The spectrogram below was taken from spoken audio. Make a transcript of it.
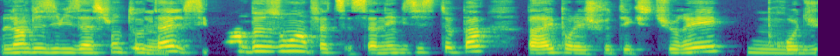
l'invisibilisation totale. C'est pas un besoin en fait. Ça, n'existe pas. Pareil pour les cheveux texturés Mm. produits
